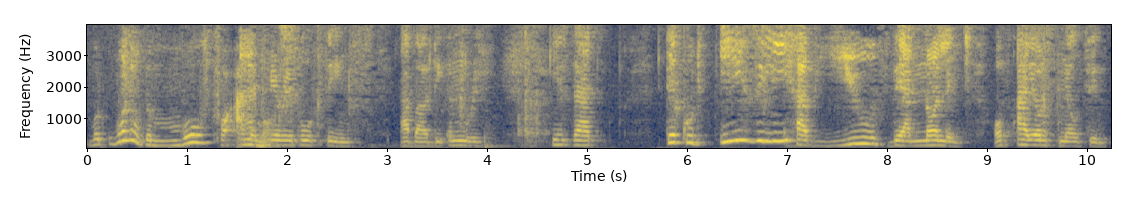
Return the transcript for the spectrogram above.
But one of the most admirable things about the Nri is that they could easily have used their knowledge of iron smelting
